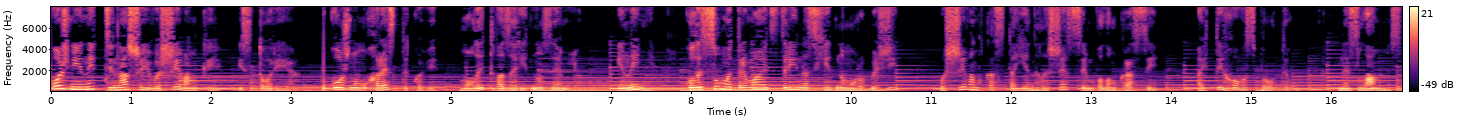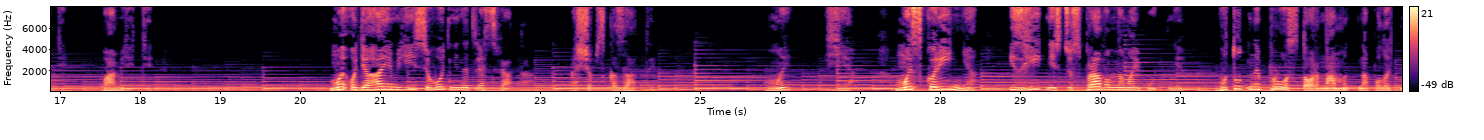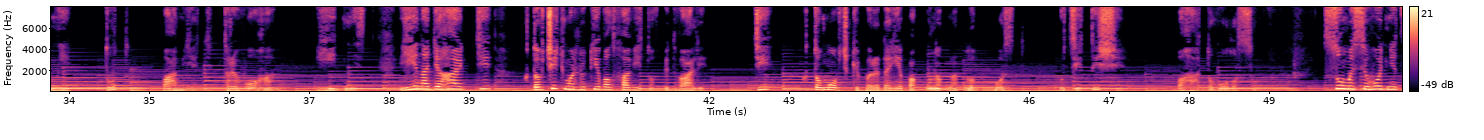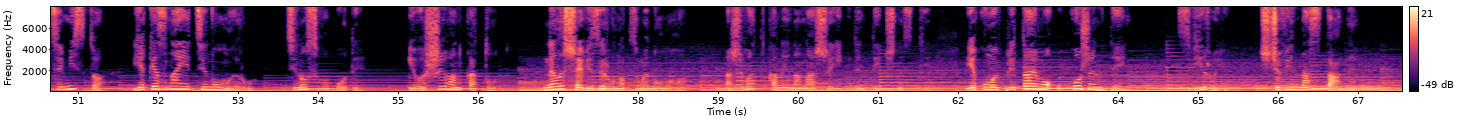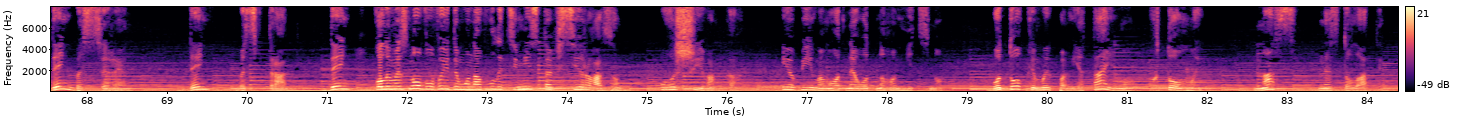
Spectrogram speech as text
Кожній нитці нашої вишиванки історія, у кожному хрестикові молитва за рідну землю. І нині, коли суми тримають стрій на східному рубежі, вишиванка стає не лише символом краси, а й тихого спротиву, незламності, пам'яті. Ми одягаємо її сьогодні не для свята, а щоб сказати: ми є, ми з коріння і з гідністю з правом на майбутнє, бо тут не просто орнамент на полотні, тут пам'ять, тривога, гідність. Її надягають ті, хто вчить малюків алфавіту в підвалі, ті, хто мовчки передає пакунок на блокпост. У цій тиші багато голосу. Суми сьогодні це місто, яке знає ціну миру, ціну свободи. І вишиванка тут не лише візерунок з минулого, а жива тканина нашої ідентичності, яку ми вплітаємо у кожен день з вірою, що він настане день без сирен, день без втрат, день, коли ми знову вийдемо на вулиці міста всі разом у вишиванках і обіймемо одне одного міцно. Бо доки ми пам'ятаємо, хто ми, нас не здолати.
